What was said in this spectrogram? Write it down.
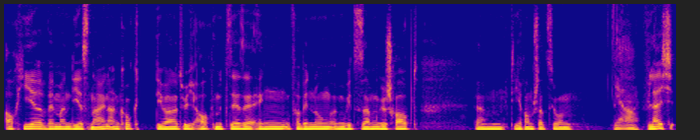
auch hier, wenn man DS9 anguckt, die war natürlich auch mit sehr, sehr engen Verbindungen irgendwie zusammengeschraubt. Ähm, die Raumstation. Ja. Vielleicht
